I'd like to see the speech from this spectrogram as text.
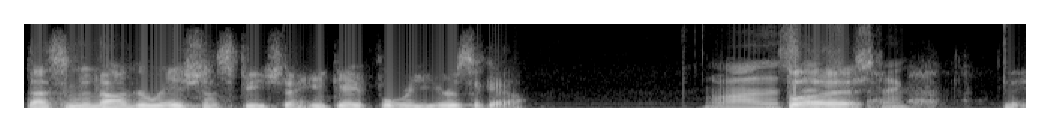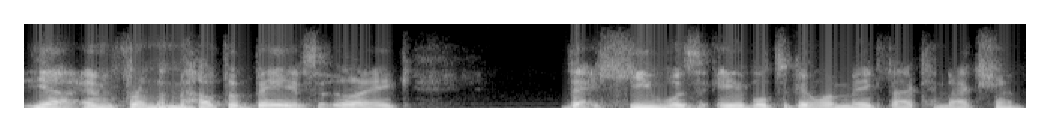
that's an inauguration speech that he gave four years ago." Wow, that's But- interesting. Yeah, and from the mouth of babes, like that he was able to go and make that connection.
